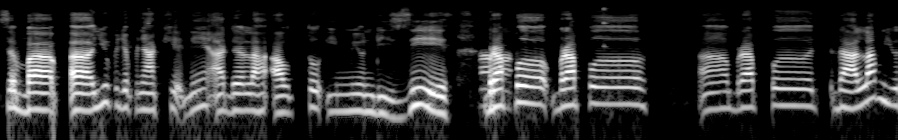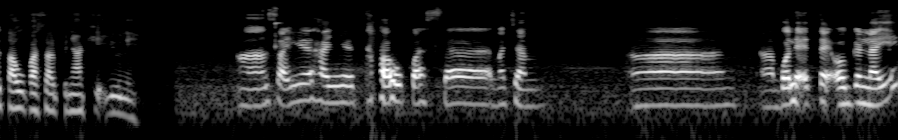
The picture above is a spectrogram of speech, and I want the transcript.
Sebab uh, you punya penyakit ni adalah autoimmune disease. Uh. Berapa berapa uh, berapa dalam you tahu pasal penyakit you ni? Uh, saya hanya tahu pasal macam uh, uh, boleh attack organ lain.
